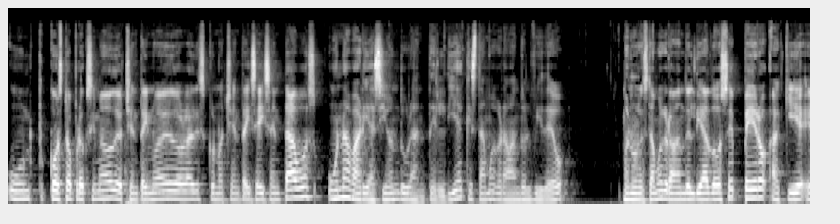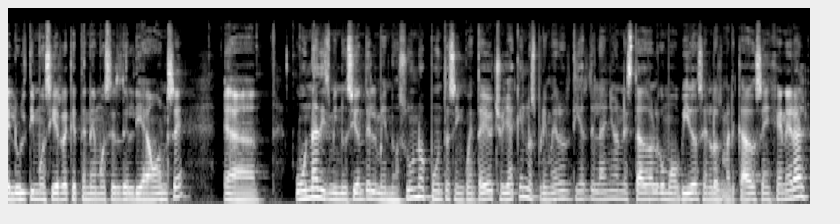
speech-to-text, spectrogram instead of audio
un costo aproximado de 89 dólares con 86 centavos, una variación durante el día que estamos grabando el video. Bueno, lo estamos grabando el día 12, pero aquí el último cierre que tenemos es del día 11. Ah, una disminución del menos 1.58, ya que en los primeros días del año han estado algo movidos en los mercados en general.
